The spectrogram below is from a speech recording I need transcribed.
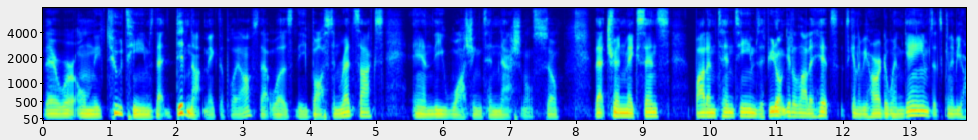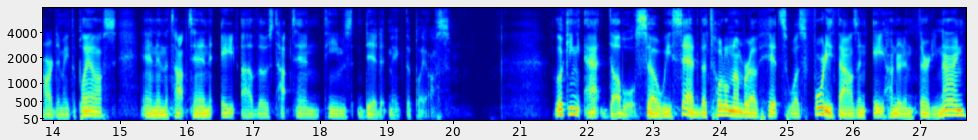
there were only two teams that did not make the playoffs. That was the Boston Red Sox and the Washington Nationals. So that trend makes sense. bottom 10 teams, if you don't get a lot of hits, it's going to be hard to win games. It's going to be hard to make the playoffs. And in the top 10, eight of those top 10 teams did make the playoffs. Looking at doubles. So we said the total number of hits was 40,839.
